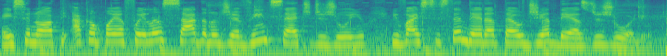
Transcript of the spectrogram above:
Em Sinop, a campanha foi lançada no dia 27 de junho e vai se estender até o dia 10 de julho.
